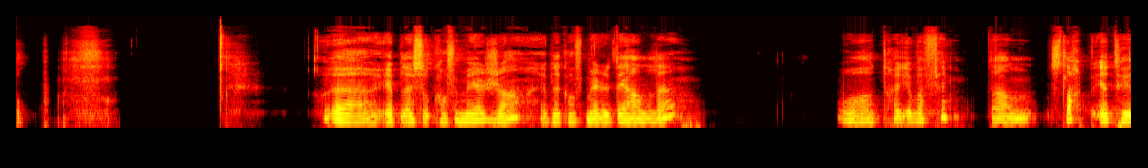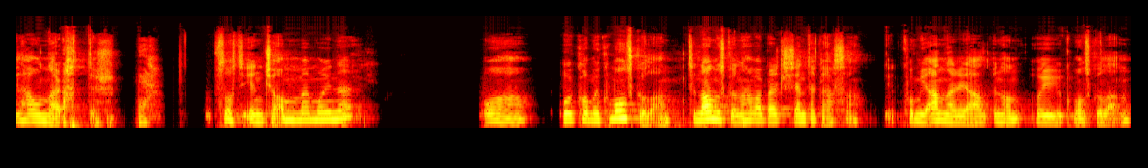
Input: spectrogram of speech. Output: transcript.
opp. Uh, jeg ble så konfirmeret, jeg ble konfirmeret i alle, og Og da jeg var 15, slapp jeg til havnaratter. Ja. Flott inn til omme mine. Og, og jeg kom i kommunskolen. Til navneskolen, han var bare til kjente klasse. Jeg kom i andre real innan i kommunskolen.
